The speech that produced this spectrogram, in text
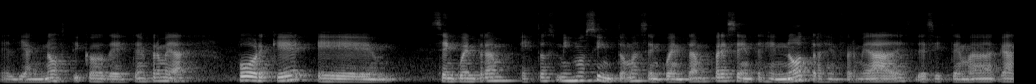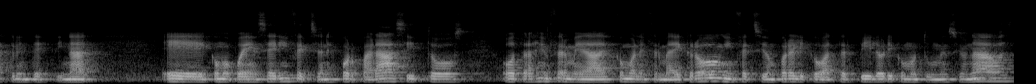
el diagnóstico de esta enfermedad porque se encuentran, estos mismos síntomas se encuentran presentes en otras enfermedades del sistema gastrointestinal, eh, como pueden ser infecciones por parásitos, otras enfermedades como la enfermedad de Crohn, infección por Helicobacter pylori, como tú mencionabas.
